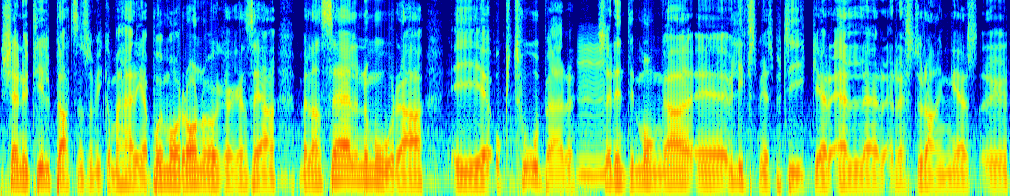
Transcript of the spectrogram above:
känner ju till platsen som vi kommer härja på imorgon och jag kan säga mellan Sälen och Mora i oktober Mm. så är det inte många eh, livsmedelsbutiker eller restauranger eh,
